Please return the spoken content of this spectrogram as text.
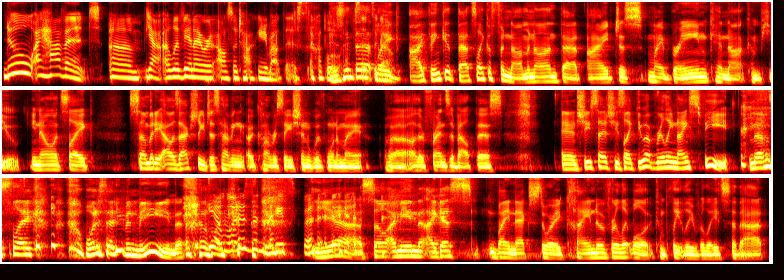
no, I haven't. Um, yeah, Olivia and I were also talking about this a couple. Isn't that ago. like I think it that's like a phenomenon that I just my brain cannot compute. You know, it's like somebody I was actually just having a conversation with one of my uh, other friends about this. And she said she's like you have really nice feet. And I was like what does that even mean? Yeah. what is a nice foot? yeah. So I mean, I guess my next story kind of relate. Well, it completely relates to that.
